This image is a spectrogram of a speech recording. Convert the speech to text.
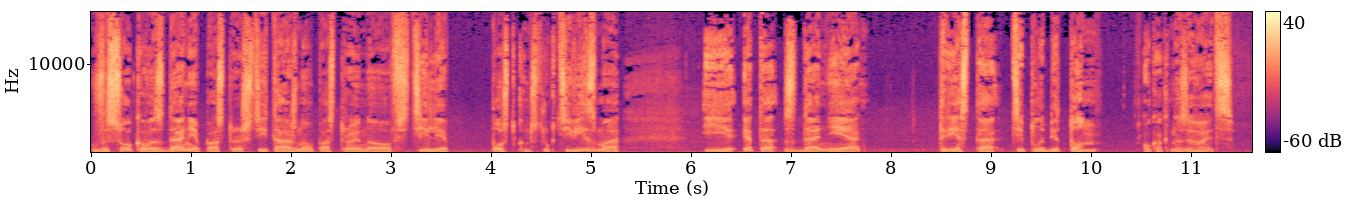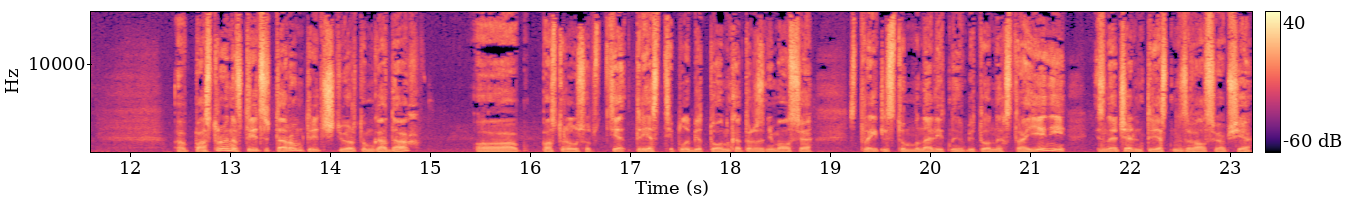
высокого здания, шестиэтажного, построенного в стиле постконструктивизма. И это здание Треста Теплобетон, о как называется. Э, построено в 1932-1934 годах построил, собственно, Трест Теплобетон, который занимался строительством монолитных бетонных строений. Изначально Трест назывался вообще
